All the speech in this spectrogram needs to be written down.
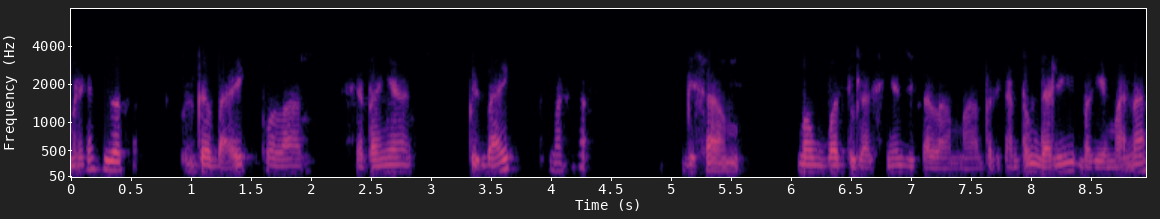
mereka juga juga baik. Pola kesehatannya baik maka bisa membuat durasinya juga lama tergantung dari bagaimana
